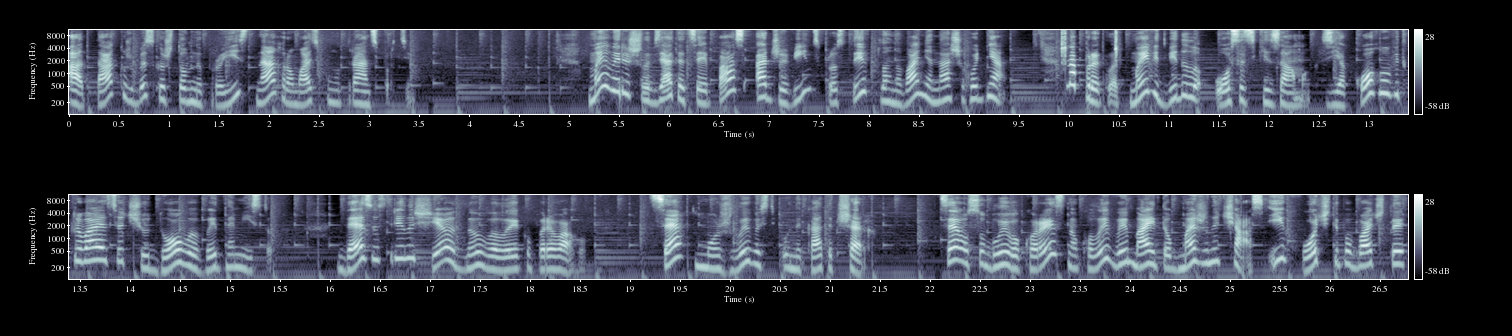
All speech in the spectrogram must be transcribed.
а також безкоштовний проїзд на громадському транспорті. Ми вирішили взяти цей пас, адже він спростив планування нашого дня. Наприклад, ми відвідали Осацький замок, з якого відкривається чудовий вид на місто, де зустріли ще одну велику перевагу це можливість уникати черг. Це особливо корисно, коли ви маєте обмежений час і хочете побачити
